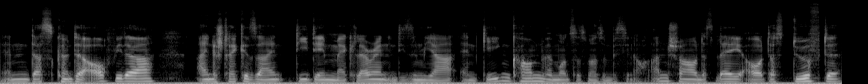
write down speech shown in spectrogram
denn das könnte auch wieder eine Strecke sein, die dem McLaren in diesem Jahr entgegenkommt. Wenn wir uns das mal so ein bisschen auch anschauen, das Layout, das dürfte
